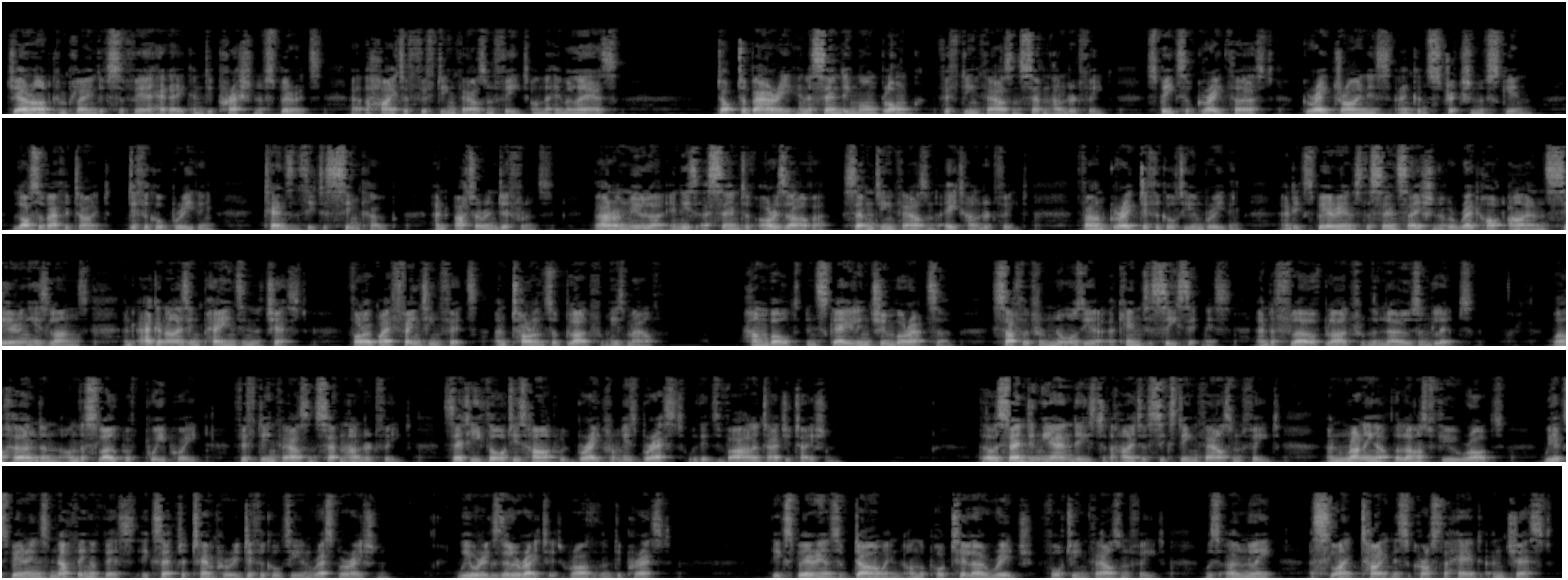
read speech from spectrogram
Gerard complained of severe headache and depression of spirits at the height of 15,000 feet on the Himalayas. Dr. Barry, in ascending Mont Blanc, 15,700 feet, speaks of great thirst, great dryness and constriction of skin, loss of appetite, difficult breathing, tendency to syncope, and utter indifference. Baron Müller, in his ascent of Orizava, 17,800 feet, found great difficulty in breathing, and experienced the sensation of a red-hot iron searing his lungs and agonizing pains in the chest, followed by fainting fits and torrents of blood from his mouth. Humboldt, in scaling Chimborazo, suffered from nausea akin to seasickness, and a flow of blood from the nose and lips; while Herndon, on the slope of Puy 15,700 feet, said he thought his heart would break from his breast with its violent agitation. Though ascending the Andes to the height of 16,000 feet, and running up the last few rods, we experienced nothing of this except a temporary difficulty in respiration. We were exhilarated rather than depressed. The experience of Darwin on the Portillo ridge (14,000 feet) was only a slight tightness across the head and chest.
